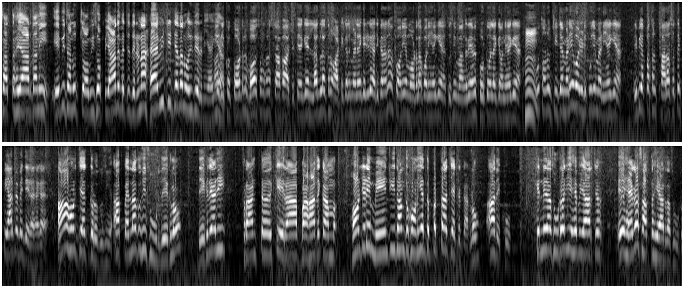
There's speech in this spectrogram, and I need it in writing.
7000 ਦਾ ਨਹੀਂ। ਇਹ ਵੀ ਤੁਹਾਨੂੰ 2450 ਦੇ ਵਿੱਚ ਦੇ ਦੇਣਾ। ਹੈ ਵੀ ਚੀਜ਼ਾਂ ਤੁਹਾਨੂੰ ਅਸੀਂ ਦੇ ਦੇਣੀਆਂ ਹੈਗੀਆਂ। ਦੇਖੋ ਕਾਟਨ ਬਹੁਤ ਸੋਹਣੇ ਸੋਹਣੇ ਸਟਾਫ ਆ ਚੁੱਕੇ ਹੈਗੇ। ਅਲੱਗ-ਅਲੱਗ ਤੁਹਾਨੂੰ ਆਰਟੀਕਲ ਮਿਲਣਗੇ ਜਿਹੜੇ ਅੱਜ ਕੱਲ੍ਹ ਨਾ ਪਾਉਣੀਆਂ ਮਾਡਲਾਂ ਪਾਉਣੀਆਂ ਹੈਗੀਆਂ। ਤੁਸੀਂ ਮੰਗਦੇ ਆ ਫੋਟੋਆਂ ਲੈ ਕੇ ਆਉਣੇ ਹੈਗੇ ਆ। ਉਹ ਤੁਹਾਨੂੰ ਚੀਜ਼ਾਂ ਮਿਲਣੀਆਂ ਵੱਡੀ ਡਿਪੂ 'ਚ ਮਿਲਣੀਆਂ ਹੈਗੀਆਂ। ਇਹ ਵੀ ਆਪਾਂ ਤੁਹਾਨੂੰ 1800 ਤੇ 50 ਰੁਪਏ ਵਿੱਚ ਦੇਣਾ ਹੈਗਾ। ਆ ਹੁਣ ਚੈੱਕ ਕਰੋ ਤੁਸੀਂ। ਆ ਪਹਿਲਾਂ ਤੁਸੀਂ ਸੂਟ ਦੇਖ ਲਓ। ਦੇਖ ਲਿਆ ਜੀ? ਫਰੰਟ ਘੇਰਾ ਬਾਹਾਂ ਤੇ ਕੰਮ। ਹੁਣ ਜਿਹੜੀ ਮੇਨ ਚੀਜ਼ ਤੁਹਾਨੂੰ ਦਿਖਾਉਣੀ ਹੈ ਦੁਪੱਟਾ ਚੈੱਕ ਕਰ ਲਓ। ਆ ਦੇਖੋ। ਕਿੰਨੇ ਦਾ ਸੂਟ ਆ ਜੀ ਇਹ ਬਾਜ਼ਾਰ 'ਚ? ਇਹ ਹੈਗਾ 7000 ਦਾ ਸੂਟ।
